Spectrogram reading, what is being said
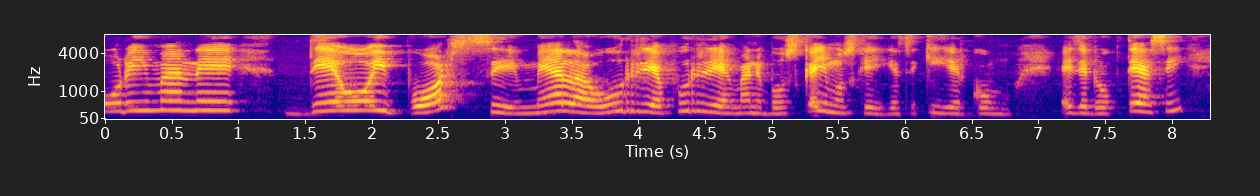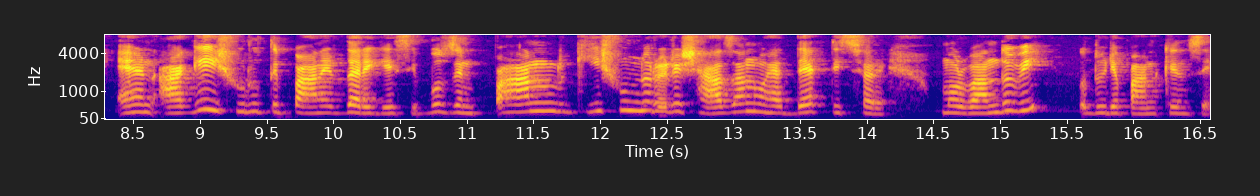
পরিমাণে দেওই পড়ছে, মেলা উড়িয়ে ফুরিয়ে মানে বসকাই মুসকাই গেছে, কি এর কমু? এই যে ঢুকতে আসি, এন্ড আগেই শুরুতে পানের দ্বারে গেছি, বুঝছেন? পান কি সুন্দর এটা সাজানো হ্যাঁ দেখতে ইচ্ছারে মোর বান্ধবী ও দুইটা পান কেনছে।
